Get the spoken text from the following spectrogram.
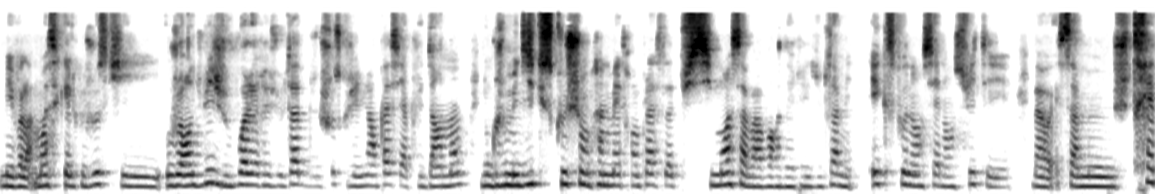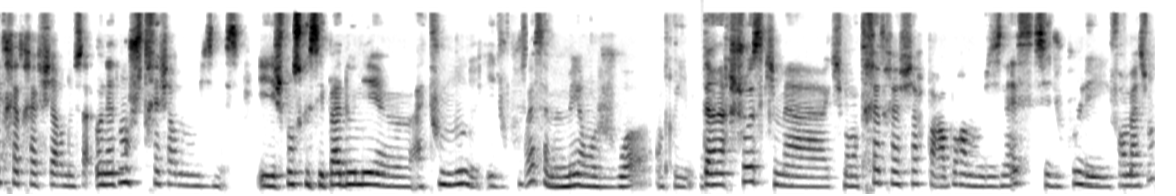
Mais voilà, moi, c'est quelque chose qui, aujourd'hui, je vois les résultats de choses que j'ai mis en place il y a plus d'un donc je me dis que ce que je suis en train de mettre en place là depuis six mois, ça va avoir des résultats mais exponentiels ensuite. Et bah ouais, ça me, je suis très très très fière de ça. Honnêtement, je suis très fière de mon business. Et je pense que c'est pas donné euh, à tout le monde. Et du coup, ouais, ça me met en joie entre guillemets. Dernière chose qui m'a qui me rend très très fière par rapport à mon business, c'est du coup les formations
